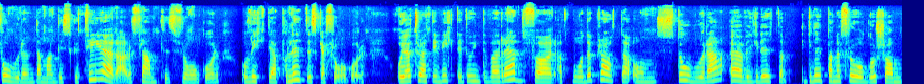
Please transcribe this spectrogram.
forum där man diskuterar framtidsfrågor och viktiga politiska frågor. Och jag tror att det är viktigt att inte vara rädd för att både prata om stora övergripande frågor som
